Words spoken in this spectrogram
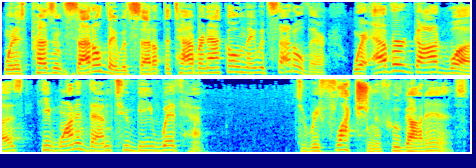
When his presence settled, they would set up the tabernacle and they would settle there. Wherever God was, he wanted them to be with him. It's a reflection of who God is.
